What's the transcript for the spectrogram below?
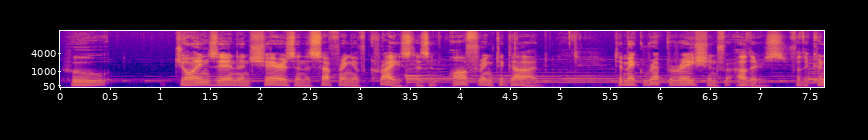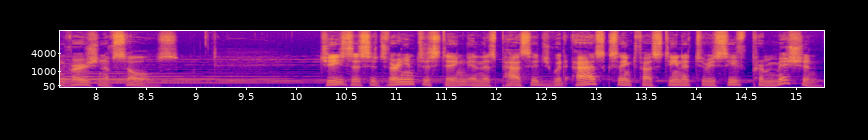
who joins in and shares in the suffering of Christ as an offering to God to make reparation for others for the conversion of souls. Jesus, it's very interesting in this passage, would ask St. Faustina to receive permission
